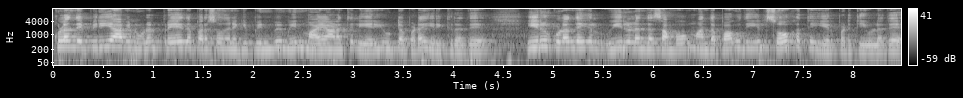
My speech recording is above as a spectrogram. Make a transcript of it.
குழந்தை பிரியாவின் உடல் பிரேத பரிசோதனைக்கு பின்பு மின் மயானத்தில் எரியூட்டப்பட இருக்கிறது. இரு குழந்தைகள் உயிரிழந்த சம்பவம் அந்த பகுதியில் சோகத்தை ஏற்படுத்தியுள்ளது.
